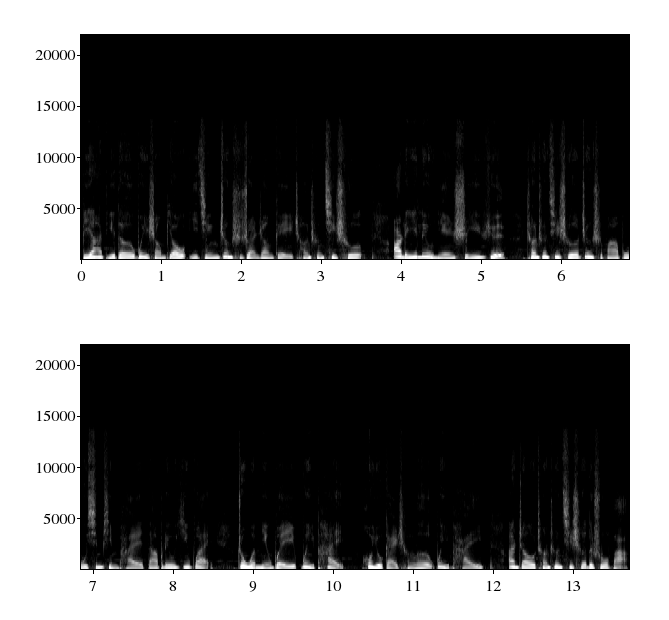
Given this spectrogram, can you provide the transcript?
比亚迪的魏商标已经正式转让给长城汽车。二零一六年十一月，长城汽车正式发布新品牌 WEY，中文名为魏派，后又改成了魏牌。按照长城汽车的说法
